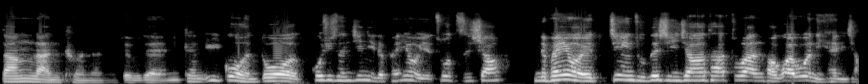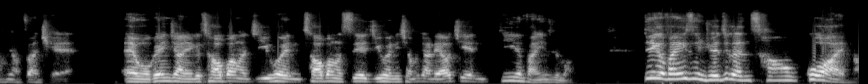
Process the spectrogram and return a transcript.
当然可能，对不对？你可能遇过很多过去曾经你的朋友也做直销。你的朋友也经营组织行销，他突然跑过来问你：“嘿，你想不想赚钱？”哎，我跟你讲一个超棒的机会，超棒的事业机会，你想不想了解？第一个反应是什么？第一个反应是你觉得这个人超怪嘛？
